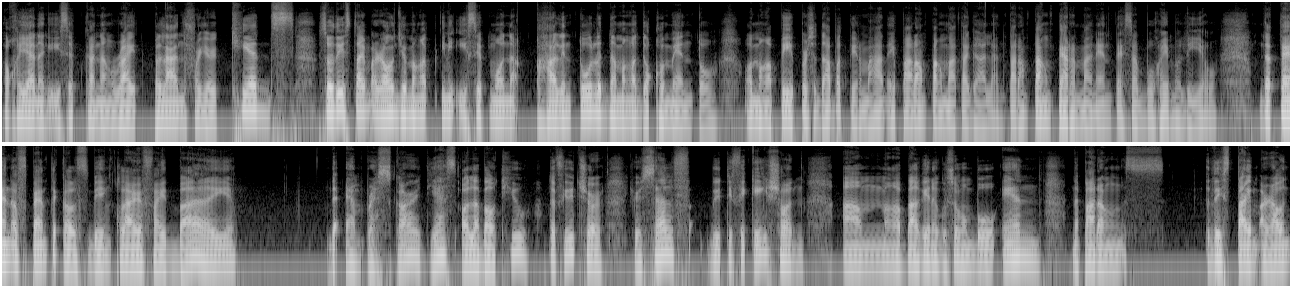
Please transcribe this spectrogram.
O kaya nag-iisip ka ng right plan for your kids. So this time around, yung mga iniisip mo na kahalin tulad ng mga dokumento o mga papers na dapat pirmahan ay parang pang matagalan, parang pang permanente sa buhay mo, Leo. The Ten of Pentacles being clarified by the Empress card. Yes, all about you, the future, yourself, beautification, um, mga bagay na gusto mong buuin na parang this time around,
